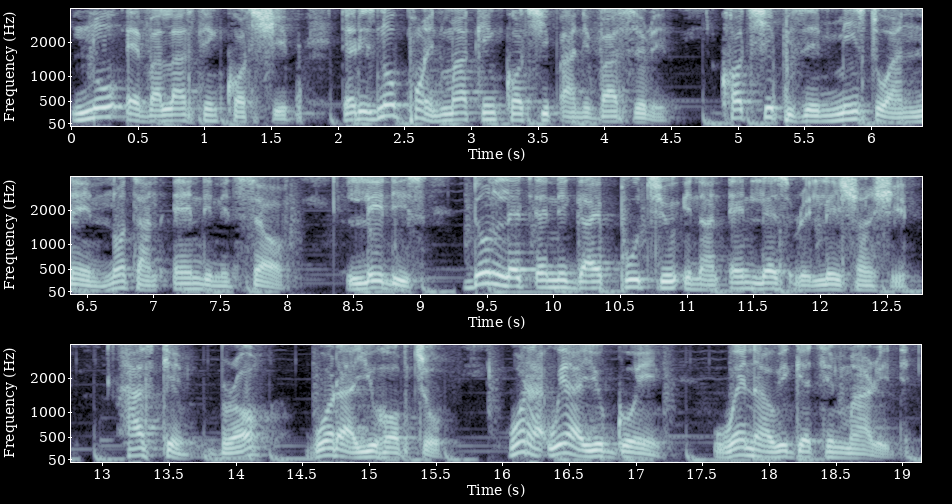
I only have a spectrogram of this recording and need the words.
No everlasting courtship. There is no point marking courtship anniversary. Courtship is a means to an end, not an end in itself. Ladies, don't let any guy put you in an endless relationship. Ask him, bro, what are you up to? What are, where are you going? When are we getting married?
